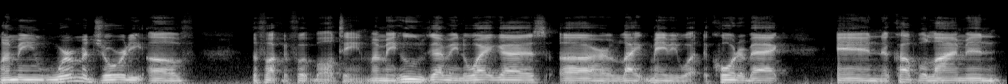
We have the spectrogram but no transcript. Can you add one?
I mean, we're majority of the fucking football team. I mean, who? I mean, the white guys are like maybe what the quarterback and a couple linemen,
